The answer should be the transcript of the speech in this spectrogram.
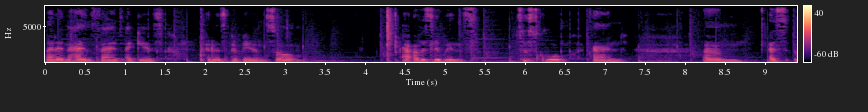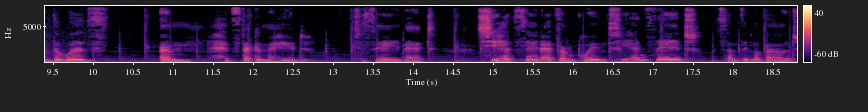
But in hindsight i guess it was preparing. So i obviously went to school and um as the words um had stuck in my head to say that she had said at some point she had said something about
